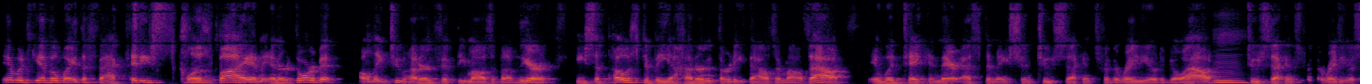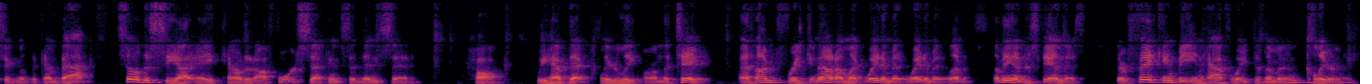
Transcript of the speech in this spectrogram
it would give away the fact that he's close by and in Earth orbit, only 250 miles above the Earth. He's supposed to be 130,000 miles out. It would take, in their estimation, two seconds for the radio to go out, Mm. two seconds for the radio signal to come back. So the CIA counted off four seconds and then said, talk. We have that clearly on the tape. And I'm freaking out. I'm like, wait a minute, wait a minute. Let me, let me understand this. They're faking being halfway to the moon, clearly.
